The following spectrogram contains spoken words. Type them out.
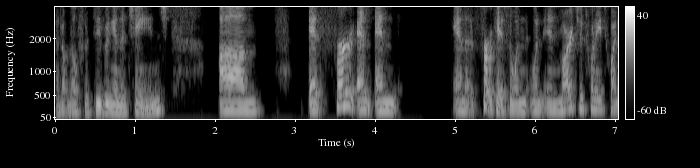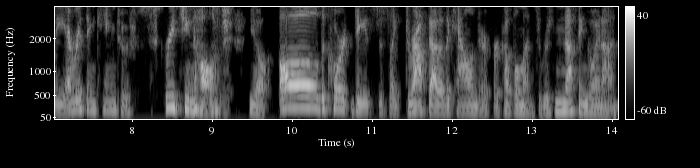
i don't know if it's even going to change. Um at first and and and at first, okay, so when, when in March of 2020, everything came to a screeching halt, you know, all the court dates just like dropped out of the calendar for a couple months. There was nothing going on.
